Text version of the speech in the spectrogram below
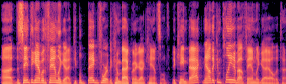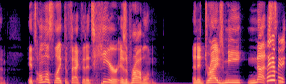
Uh, the same thing happened with Family Guy. People begged for it to come back when it got canceled. It came back. Now they complain about Family Guy all the time. It's almost like the fact that it's here is a problem and it drives me nuts. Wait a minute.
